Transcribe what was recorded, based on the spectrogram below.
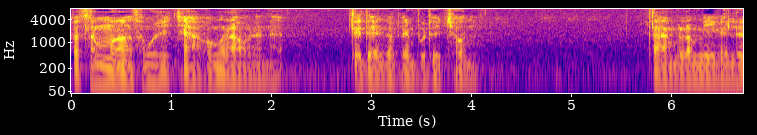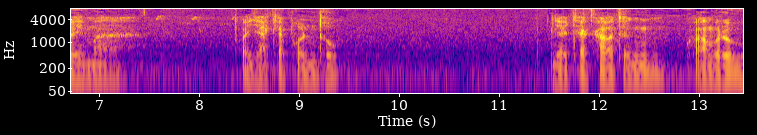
ระสัมมาสัมพุทธเจ้าของเรานั่นนะจะเดินก็เป็นปุถุชนสร้างบารมีกันเรื่อยมา เพราะอยากจะพ้นทุกข์ อยากจะเข้าถึง ความรู้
